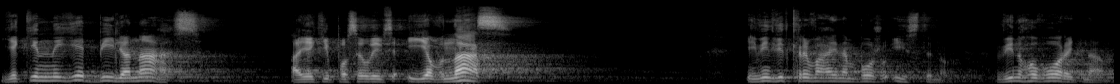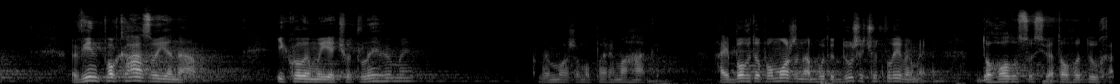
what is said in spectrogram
який не є біля нас, а який поселився і є в нас. І Він відкриває нам Божу істину. Він говорить нам, Він показує нам. І коли ми є чутливими, ми можемо перемагати. Хай Бог допоможе нам бути дуже чутливими до голосу Святого Духа.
